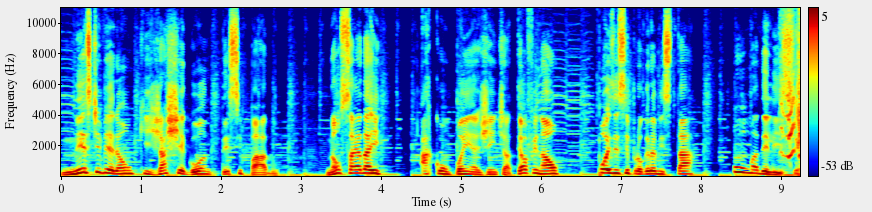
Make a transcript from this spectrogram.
neste verão que já chegou antecipado. Não saia daí, acompanhe a gente até o final, pois esse programa está uma delícia.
